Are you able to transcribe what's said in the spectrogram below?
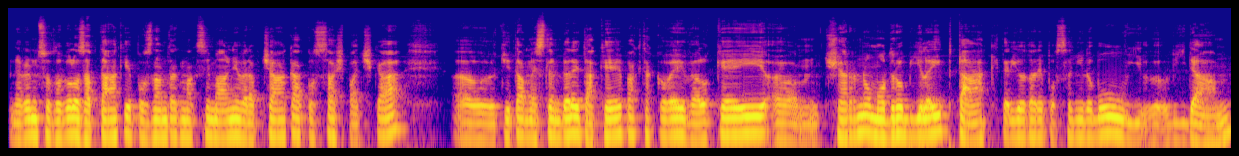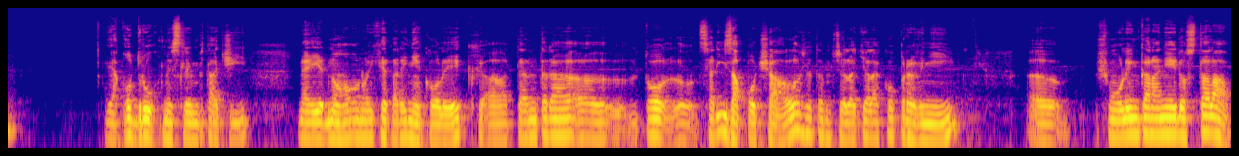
nevím, co to bylo za ptáky, poznám tak maximálně vrabčáka, kosa, špačka, Eh, ti tam, myslím, byli taky, pak takový velký černo-modro-bílej pták, který ho tady poslední dobou vídám, jako druh, myslím, ptačí, ne jednoho, ono jich je tady několik. Ten teda eh, to celý započal, že ten přiletěl jako první. Eh, Šmoulinka na něj dostala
